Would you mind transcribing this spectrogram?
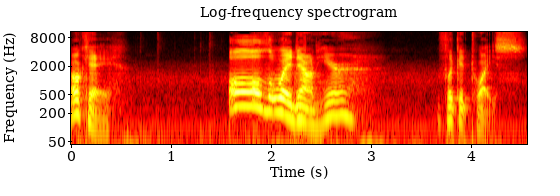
Okay. All the way down here. Flick it twice.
